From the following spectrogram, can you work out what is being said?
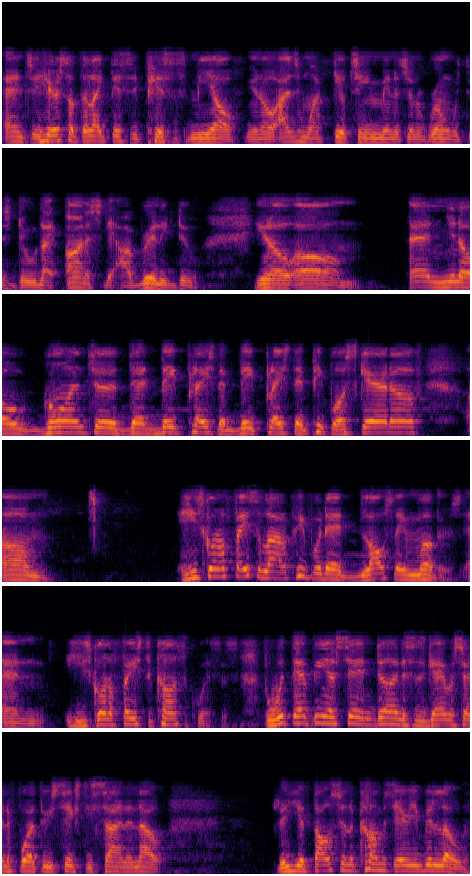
And to hear something like this, it pisses me off. You know, I just want 15 minutes in a room with this dude. Like, honestly, I really do. You know, um, and, you know, going to that big place, that big place that people are scared of, um, he's going to face a lot of people that lost their mothers, and he's going to face the consequences. But with that being said and done, this is Gamer74360 signing out. Leave your thoughts in the comments area below.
